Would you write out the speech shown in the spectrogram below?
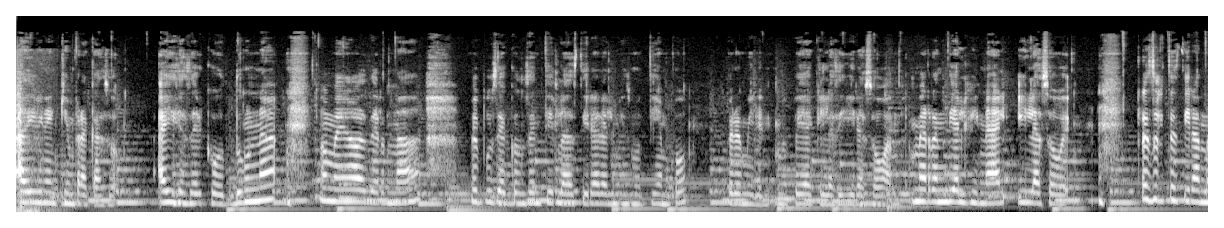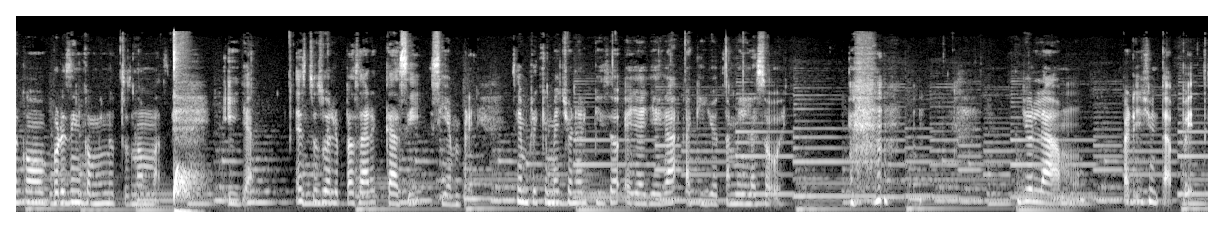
adivinen quién fracasó. Ahí se acercó Duna, no me dejaba hacer nada, me puse a consentirla a estirar al mismo tiempo, pero miren, me pedía que la siguiera sobando. Me rendí al final y la sobé. Resulta estirando como por 5 minutos nomás. Y ya, esto suele pasar casi siempre. Siempre que me echo en el piso, ella llega a que yo también la sobe. yo la amo, parece un tapete.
